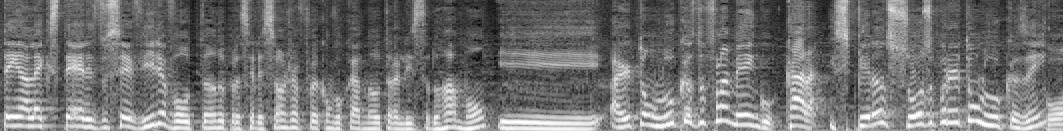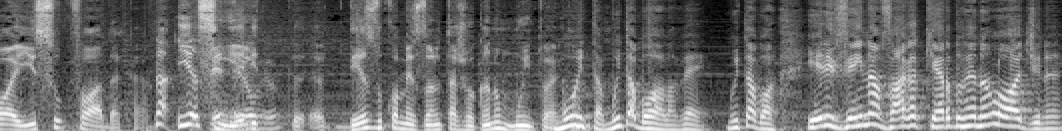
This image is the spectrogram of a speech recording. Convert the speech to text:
tem Alex Teres do Sevilha, voltando pra seleção, já foi convocado na outra lista do Ramon. E Ayrton Lucas do Flamengo. Cara, esperançoso por Ayrton Lucas, hein? Pô, isso foda, cara. Não, e assim, Entendeu, ele, desde o começo do ano, ele tá jogando muito, Ayrton. Muita, muita bola, velho. Muita bola. E ele vem na vaga que era do Renan Lodge, né?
